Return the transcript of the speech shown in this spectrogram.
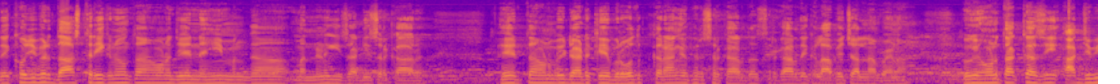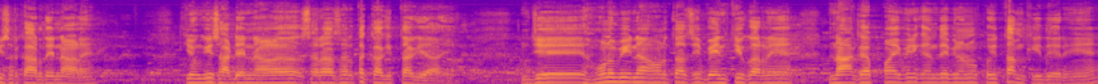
ਦੇਖੋ ਜੀ ਫਿਰ 10 ਤਰੀਕ ਨੂੰ ਤਾਂ ਹੁਣ ਜੇ ਨਹੀਂ ਮੰਗਾ ਮੰਨਣਗੀ ਸਾਡੀ ਸਰਕਾਰ ਫਿਰ ਤਾਂ ਹੁਣ ਵੀ ਡਟ ਕੇ ਵਿਰੋਧ ਕਰਾਂਗੇ, ਫਿਰ ਸਰਕਾਰ ਦਾ, ਸਰਕਾਰ ਦੇ ਖਿਲਾਫ ਹੀ ਚੱਲਣਾ ਪੈਣਾ। ਕਿਉਂਕਿ ਹੁਣ ਤੱਕ ਅਸੀਂ ਅੱਜ ਵੀ ਸਰਕਾਰ ਦੇ ਨਾਲ ਹੈ ਕਿਉਂਕਿ ਸਾਡੇ ਨਾਲ ਸਰਾਸਰ ਧੱਕਾ ਕੀਤਾ ਗਿਆ ਹੈ ਜੇ ਹੁਣ ਵੀ ਨਾ, ਹੁਣ ਤਾਂ ਅਸੀਂ ਬੇਨਤੀ ਓ ਕਰ ਰਹੇ ਹਾਂ ਨਾ ਕਿ ਆਪਾਂ ਇਹ ਵੀ ਨਹੀਂ ਕਹਿੰਦੇ ਵੀ ਉਹਨਾਂ ਨੂੰ ਕੋਈ ਧਮਕੀ ਦੇ ਰਹੇ ਹਾਂ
